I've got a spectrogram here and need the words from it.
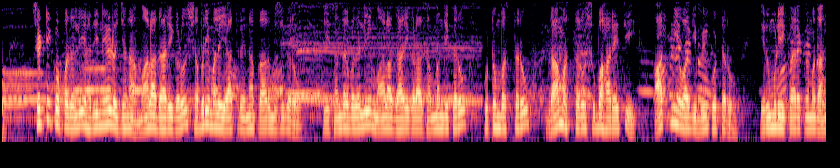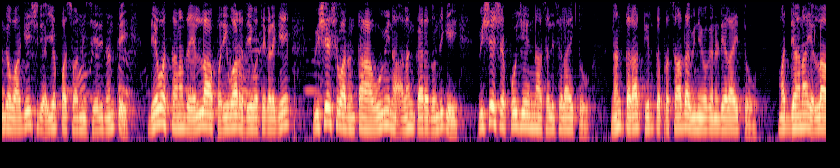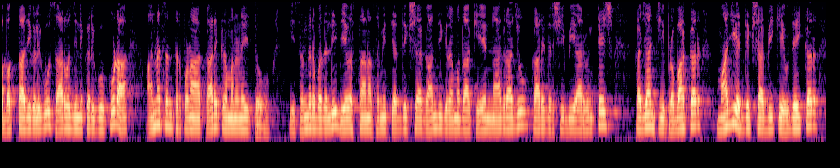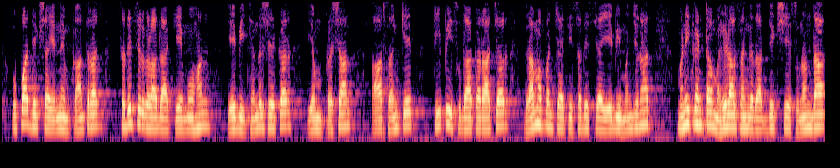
ಶೆಟ್ಟಿಕೊಪ್ಪದಲ್ಲಿ ಹದಿನೇಳು ಜನ ಮಾಲಾಧಾರಿಗಳು ಶಬರಿಮಲೆ ಯಾತ್ರೆಯನ್ನು ಪ್ರಾರಂಭಿಸಿದರು. ಈ ಸಂದರ್ಭದಲ್ಲಿ ಮಾಲಾಧಾರಿಗಳ ಸಂಬಂಧಿಕರು, ಕುಟುಂಬಸ್ಥರು, ಗ್ರಾಮಸ್ಥರು ಶುಭ ಹಾರೈಸಿ ಆತ್ಮೀಯವಾಗಿ ಬೀಳ್ಕೊಟ್ಟರು. ಇರುಮುಡಿ ಕಾರ್ಯಕ್ರಮದ ಅಂಗವಾಗಿ ಶ್ರೀ ಅಯ್ಯಪ್ಪ ಸ್ವಾಮಿ ಸೇರಿದಂತೆ ದೇವಸ್ಥಾನದ ಎಲ್ಲ ಪರಿವಾರ ದೇವತೆಗಳಿಗೆ ವಿಶೇಷವಾದಂತಹ ಹೂವಿನ ಅಲಂಕಾರದೊಂದಿಗೆ ವಿಶೇಷ ಪೂಜೆಯನ್ನು ಸಲ್ಲಿಸಲಾಯಿತು. ನಂತರ ತೀರ್ಥ ಪ್ರಸಾದ ವಿನಿಯೋಗ ನಡೆಯಲಾಯಿತು. ಮಧ್ಯಾಹ್ನ ಎಲ್ಲ ಭಕ್ತಾದಿಗಳಿಗೂ, ಸಾರ್ವಜನಿಕರಿಗೂ ಕೂಡ ಅನ್ನಸಂತರ್ಪಣಾ ಕಾರ್ಯಕ್ರಮ ನಡೆಯಿತು. ಈ ಸಂದರ್ಭದಲ್ಲಿ ದೇವಸ್ಥಾನ ಸಮಿತಿ ಅಧ್ಯಕ್ಷ ಗಾಂಧಿ ಗ್ರಾಮದ ಕೆಎನ್ ನಾಗರಾಜು, ಕಾರ್ಯದರ್ಶಿ ಬಿಆರ್ ವೆಂಕಟೇಶ್, ಖಜಾಂಚಿ ಪ್ರಭಾಕರ್, ಮಾಜಿ ಅಧ್ಯಕ್ಷ ಬಿಕೆ ಉದಯ್ಕರ್, ಉಪಾಧ್ಯಕ್ಷ NM Kantharaj, ಸದಸ್ಯರುಗಳಾದ K Mohan, AB Chandrashekar, M Prashanth, R Sanketh, TP Sudhakar Achar, ಗ್ರಾಮ ಪಂಚಾಯಿತಿ ಸದಸ್ಯ ಎಬಿ ಮಂಜುನಾಥ್, ಮಣಿಕಂಠ ಮಹಿಳಾ ಸಂಘದ ಅಧ್ಯಕ್ಷೆ ಸುನಂದಾ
